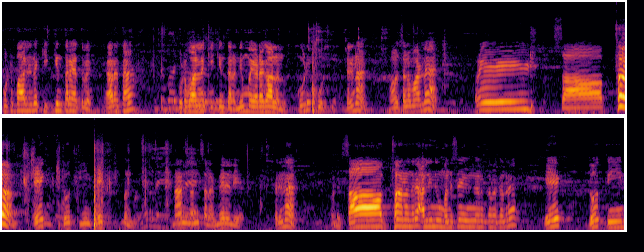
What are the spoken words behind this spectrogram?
ಫುಟ್ಬಾಲಿನ ಕಿಕ್ಕಿನ ಥರ ಎತ್ತಬೇಕು. ಯಾರತ್ತ? ಫುಟ್ಬಾಲಿನ ಕಿಕ್ಕಿನ ಥರ ನಿಮ್ಮ ಎಡಗಾಲನ್ನು ಕೂಡಿ ಕೂಡಿಸ್ಬೇಕು. ಸರಿನಾ? ಒಂದ್ಸಲ ಮಾಡಲೇ? ರೈಡ್ ಸಾಫ್ಟ್. ಏಕ್ ದೋ ತೀನ್ ಏಕ್ ನಾನು ನನ್ನ ಮೇರೆಲಿ. ಸರಿನಾ? ನೋಡಿ ಸಾವಧಾನ್ ಅಂದರೆ ಅಲ್ಲಿ ನೀವು ಮನಸ್ಸಿಗೆ ಹೆಂಗೆ ಅನ್ಕೋಬೇಕಂದ್ರೆ ಏಕ್ ದೋ ತೀನ್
